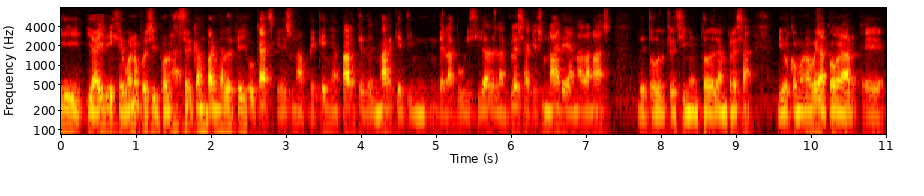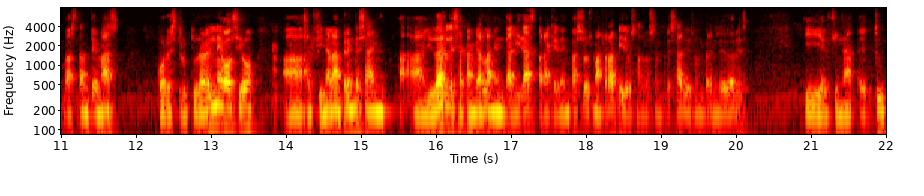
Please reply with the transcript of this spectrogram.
Y, ahí dije, bueno, pues si por hacer campañas de Facebook Ads, que es una pequeña parte del marketing, de la publicidad de la empresa, que es un área nada más de todo el crecimiento de la empresa, digo, ¿cómo no voy a cobrar eh, bastante más por estructurar el negocio? al final aprendes a, ayudarles a cambiar la mentalidad para que den pasos más rápidos a los empresarios o emprendedores y al final eh, tú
